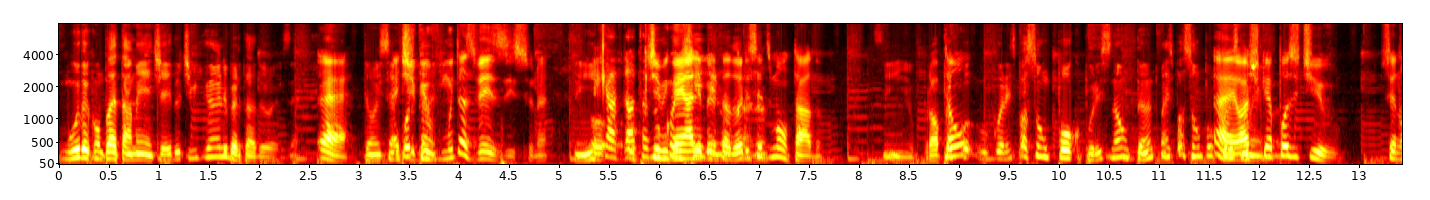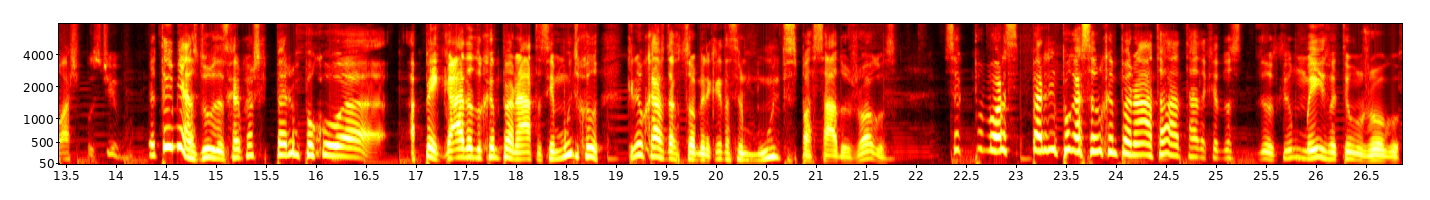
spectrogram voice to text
muda completamente aí do time que ganha a Libertadores, né? É, Então isso a é gente viu importante. muitas vezes isso, né? Sim, O, que as o time ganhar a Libertadores e ser nunca, né? desmontado. sim, o próprio Então- o Corinthians passou um pouco por isso, não tanto, mas passou um pouco por É, isso eu acho também. que é positivo. Você não acha positivo? Eu tenho minhas dúvidas, cara, porque eu acho que perde um pouco a, a pegada do campeonato. Assim, muito quando, que nem o caso da Sul-Americana, que tá sendo muito espaçado os jogos. Você você perde empolgação no campeonato. Ah, tá, daqui a, dois, daqui a um mês vai ter um jogo.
